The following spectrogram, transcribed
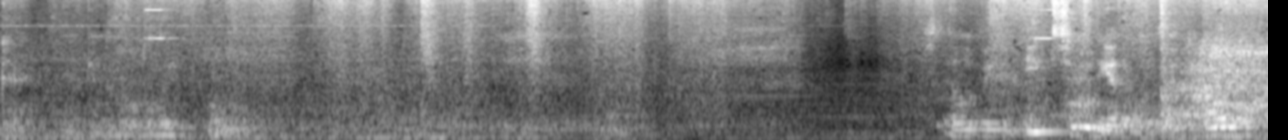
Okay, get it all the way. It's eight two, the other one's at four.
